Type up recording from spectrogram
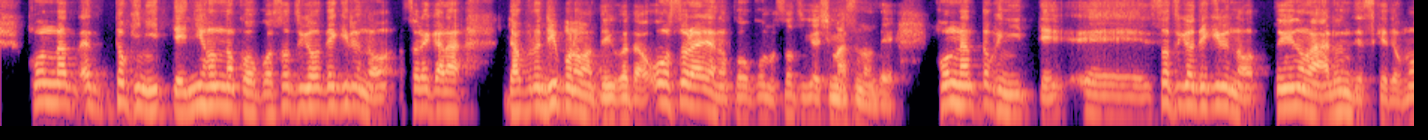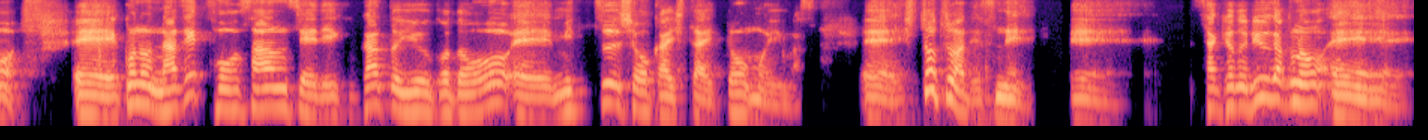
こんな時に行って日本の高校卒業できるの、それからダブルディプロマということは、オーストラリアの高校も卒業しますので、こんな時に行って、えー、卒業できるの？というのがあるんですけども、えー、このなぜ高3生で行くかということを、えー、3つ紹介したいと思います。えー、一つはですね、えー、先ほど留学の、えー、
